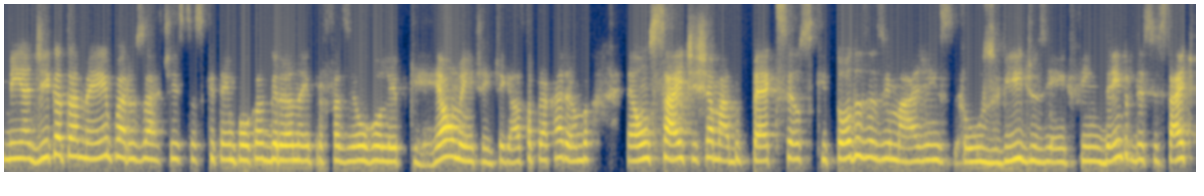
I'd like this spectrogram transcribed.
Minha dica também para os artistas que têm pouca grana aí para fazer o rolê, porque realmente a gente gasta pra caramba, é um site chamado Pexels, que todas as imagens, os vídeos e enfim, dentro desse site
